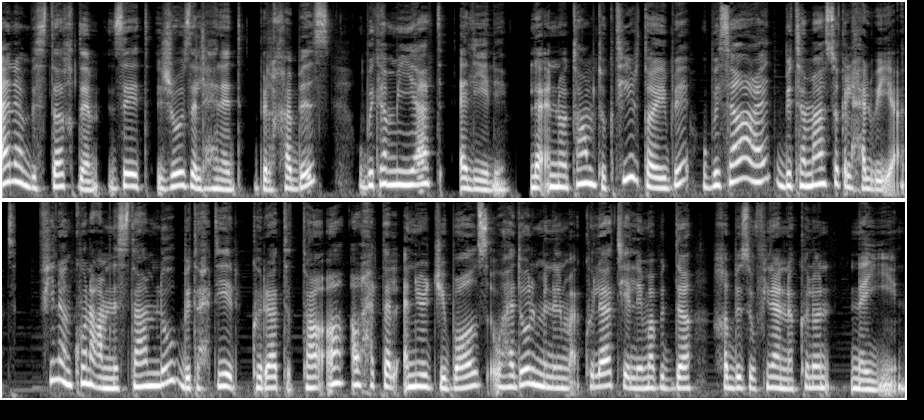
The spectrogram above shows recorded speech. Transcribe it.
أنا بستخدم زيت جوز الهند بالخبز وبكميات قليلة لأنه طعمته كتير طيبة وبساعد بتماسك الحلويات. فينا نكون عم نستعمله بتحضير كرات الطاقة أو حتى ال energy balls وهدول من المأكولات يلي ما بدها خبز وفينا ناكلهم نيين.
